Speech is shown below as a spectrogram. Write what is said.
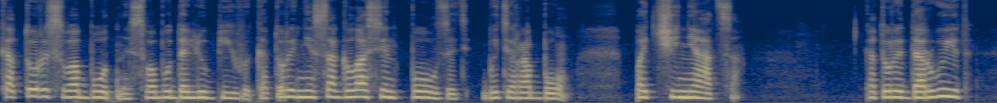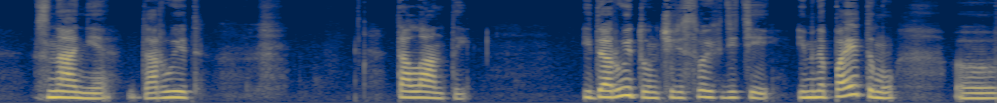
который свободный, свободолюбивый, который не согласен ползать, быть рабом, подчиняться, который дарует знания, дарует таланты. И дарует он через своих детей. Именно поэтому э,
